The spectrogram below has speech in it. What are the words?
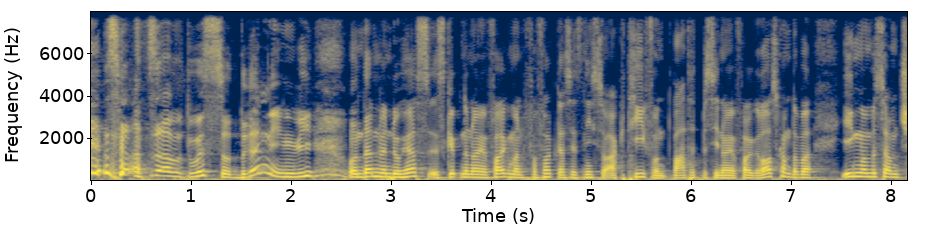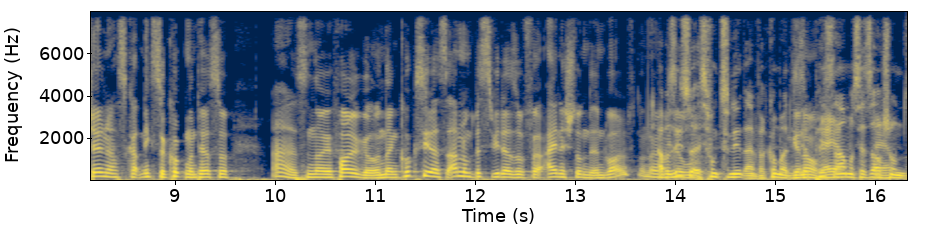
so, also, du bist so drin irgendwie. Und dann, wenn du hörst, es gibt eine neue Folge, man verfolgt das jetzt nicht so aktiv und wartet, bis die neue Folge rauskommt, aber irgendwann bist du am Chillen, hast gerade nichts zu gucken und hörst so, ah, das ist eine neue Folge. Und dann guckst du dir das an und bist wieder so für eine Stunde involved. Und dann Aber siehst du, es funktioniert einfach. Guck mal, diese Genau. Pisse Ja, ja. haben uns jetzt Ja, auch ja. schon,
